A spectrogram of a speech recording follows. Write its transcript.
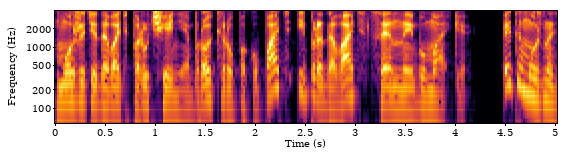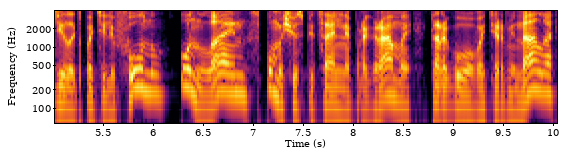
Можете давать поручения брокеру покупать и продавать ценные бумаги. Это можно делать по телефону, онлайн, с помощью специальной программы, торгового терминала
